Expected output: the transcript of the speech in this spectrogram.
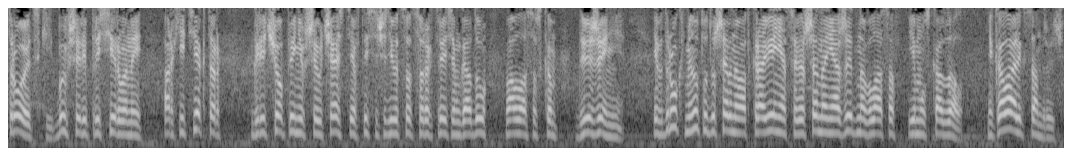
Троицкий, бывший репрессированный архитектор, горячо принявший участие в 1943 году во Власовском движении. И вдруг, минуту душевного откровения, совершенно неожиданно Власов ему сказал, «Николай Александрович,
